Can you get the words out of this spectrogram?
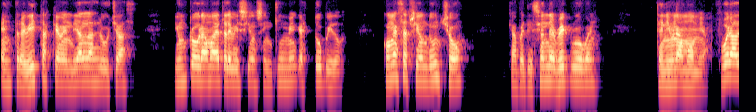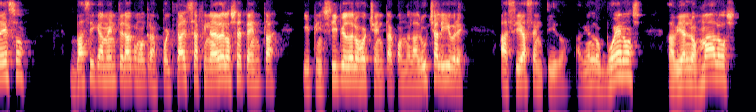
entrevistas que vendían las luchas y un programa de televisión sin gimmick estúpido, con excepción de un show que a petición de Rick Rubin tenía una momia. Fuera de eso, básicamente era como transportarse a finales de los 70 y principios de los 80, cuando la lucha libre hacía sentido. Habían los buenos, habían los malos.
